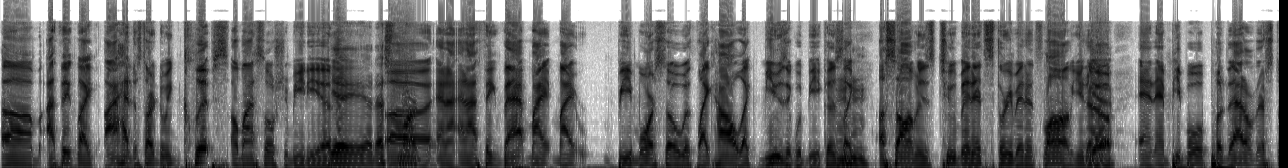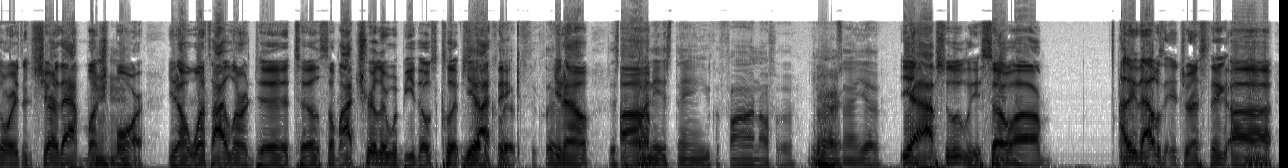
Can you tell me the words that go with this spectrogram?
Um, I think like I had to start doing clips on my social media. Yeah, yeah, yeah, that's uh, smart, bro. And I, and I think that might might be more so with like how like music would be because like a song is two minutes, three minutes long, you know, Mm-hmm. Yeah. and and people will put that on their stories and share that much Mm-hmm. more. You know, once I learned to to so my trailer would be those clips. Yeah, I the think clips, the clips. you know, just the Um, funniest thing you could find off of. You know what I'm Right. saying? Yeah. yeah, absolutely. So um, I think that was interesting. Uh, Mm-hmm.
